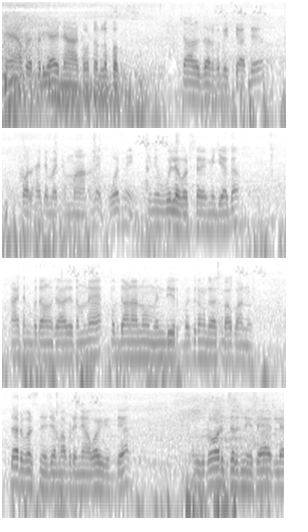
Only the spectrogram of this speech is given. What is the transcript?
ત્યાં આપણે ખડી જાય ને, આ ટોટલ લગભગ ચાર હજાર પગથિયા છે. પર હાથે માઠમાં અને પોચ નહીં, એની ઓલે વર્ષે અમે ગયા હતા. આ છે બતાવવાનું છે. આજે તમને બગદાણાનું મંદિર, બજરંગદાસ બાપાનું, દર વર્ષની જેમ આપણે ત્યાં હોય ત્યાં. રોડ જર્ની છે એટલે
